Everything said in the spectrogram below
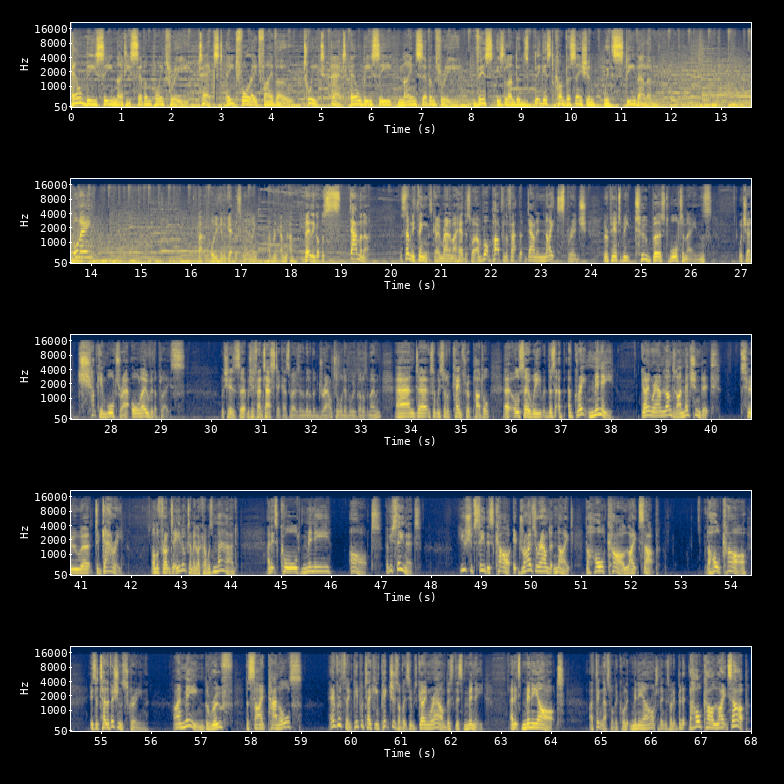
LBC 97.3. Text 84850. Tweet at LBC 973. This is London's biggest conversation with Steve Allen. Morning! About all you're going to get this morning. I've, I've, barely got the stamina. There's so many things going round in my head this morning. Apart from the fact that down in Knightsbridge, there appear to be two burst water mains, which are chucking water out all over the place which is uh, which is fantastic, I suppose, in the middle of a drought or whatever we've got at the moment. And uh, so we sort of came through a puddle. Uh, also, we there's a, a, great mini going around London. I mentioned it to uh, to Gary on the front. He looked at me like I was mad, and it's called Mini Art. Have you seen it? You should see this car. It drives around at night. The whole car lights up. The whole car is a television screen. I mean, the roof, the side panels Everything. People taking pictures of it. It was going around this this mini, and it's mini art. I think that's what they call it, mini art. I think that's what it. But it, the whole car lights up.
